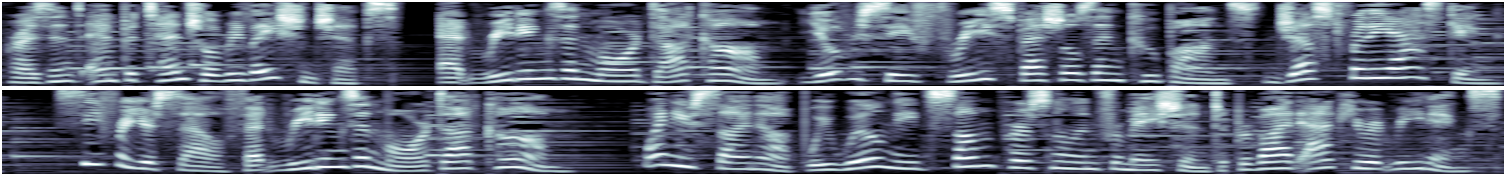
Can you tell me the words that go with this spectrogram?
present, and potential relationships. At readingsandmore.com, you'll receive free specials and coupons just for the asking. See for yourself at readingsandmore.com. When you sign up, we will need some personal information to provide accurate readings.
